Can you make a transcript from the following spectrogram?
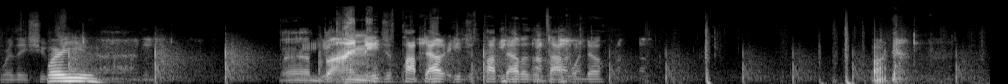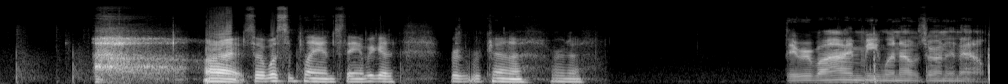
Where they shoot Where are you? Uh, He- behind He me. just popped out he just popped out of the top window. Fuck. All right. So what's the plan, Stan? We got. We're we're kind of we're in a. They were behind me when I was running out.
